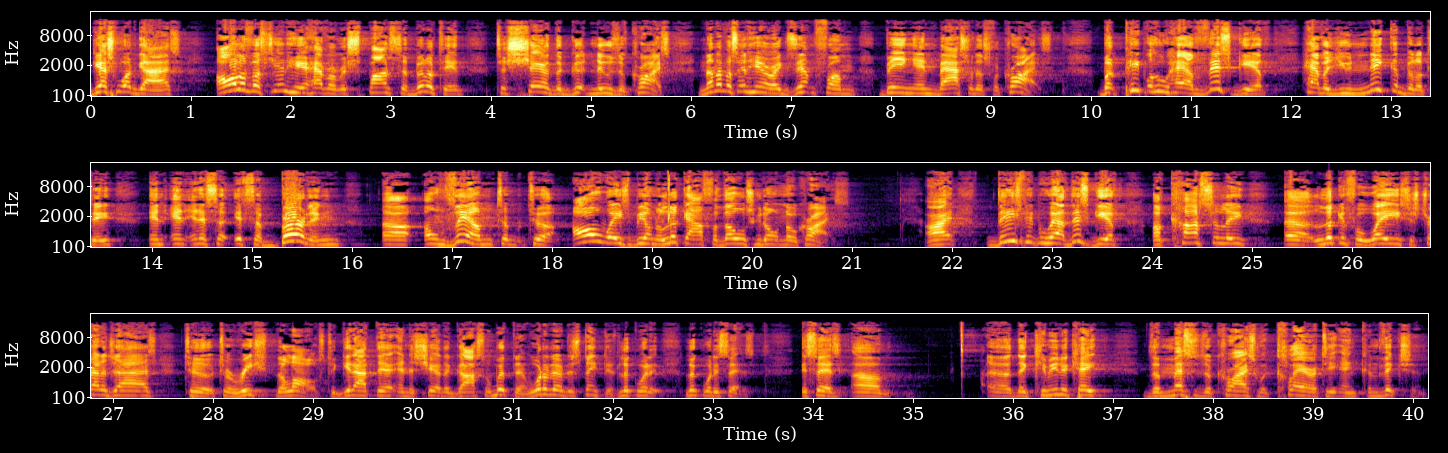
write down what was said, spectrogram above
Guess what, guys? all of us in here have a responsibility to share the good news of Christ. None of us in here are exempt from being ambassadors for Christ. But people who have this gift have a unique ability, and, and, and it's, a, it's a burden uh, on them to, to always be on the lookout for those who don't know Christ. All right? These people who have this gift are constantly uh, looking for ways to strategize to, to reach the lost, to get out there and to share the gospel with them. What are their distinctives? Look what it, look what it says. It says um, uh, they communicate the message of Christ with clarity and conviction.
